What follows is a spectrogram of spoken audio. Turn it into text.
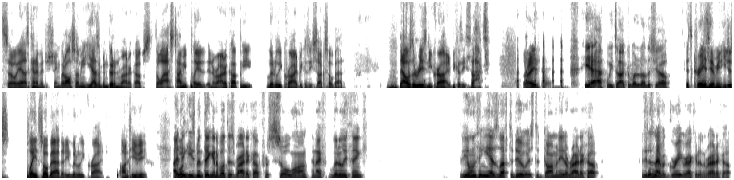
so yeah, that's kind of interesting. But also, I mean, he hasn't been good in Ryder Cups. The last time he played in a Ryder Cup, he literally cried because he sucked so bad. That was the reason he cried because he sucked. Right? Yeah, we talked about it on the show. it's crazy. I mean, he just played so bad that he literally cried on TV. I think he's been thinking about this Ryder Cup for so long, and I literally think the only thing he has left to do is to dominate a Ryder Cup because he doesn't have a great record in the Ryder Cup,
